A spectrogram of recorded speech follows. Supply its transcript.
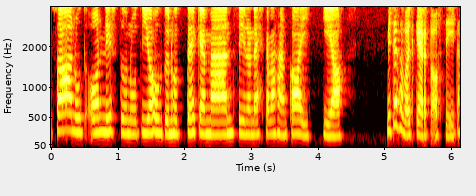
saanut, onnistunut, joutunut tekemään. Siinä on ehkä vähän kaikkia. Mitä sä voit kertoa siitä?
